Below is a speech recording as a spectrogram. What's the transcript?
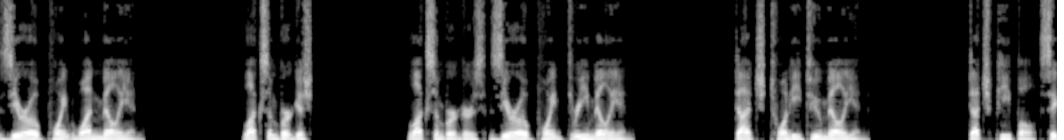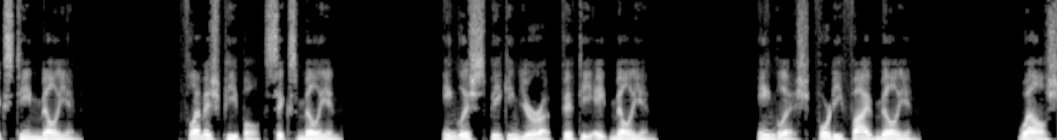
0.1 million Luxembourgish Luxembourgers 0.3 million Dutch 22 million Dutch people 16 million. Flemish people 6 million. English speaking Europe 58 million. English 45 million. Welsh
